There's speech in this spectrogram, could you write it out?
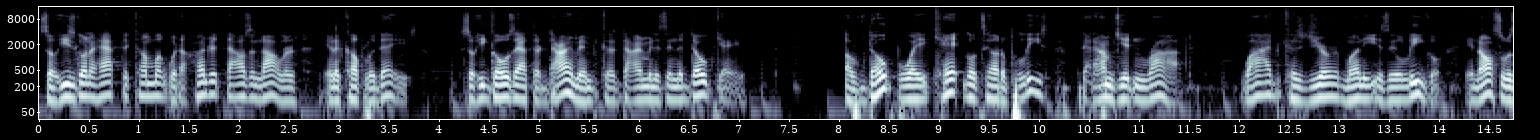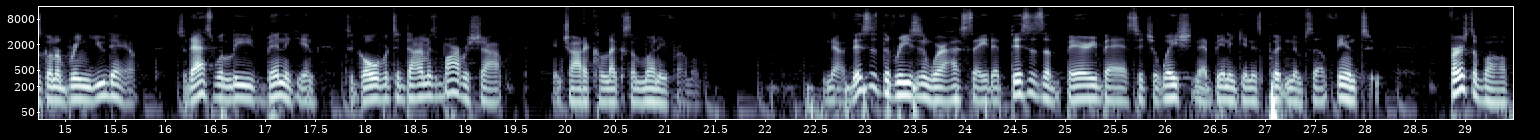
So he's going to have to come up with $100,000 in a couple of days. So he goes after Diamond because Diamond is in the dope game a dope boy can't go tell the police that I'm getting robbed. Why? Because your money is illegal and also it's going to bring you down. So that's what leads Bennigan to go over to Diamond's barbershop and try to collect some money from him. Now, this is the reason where I say that this is a very bad situation that Bennigan is putting himself into. First of all,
